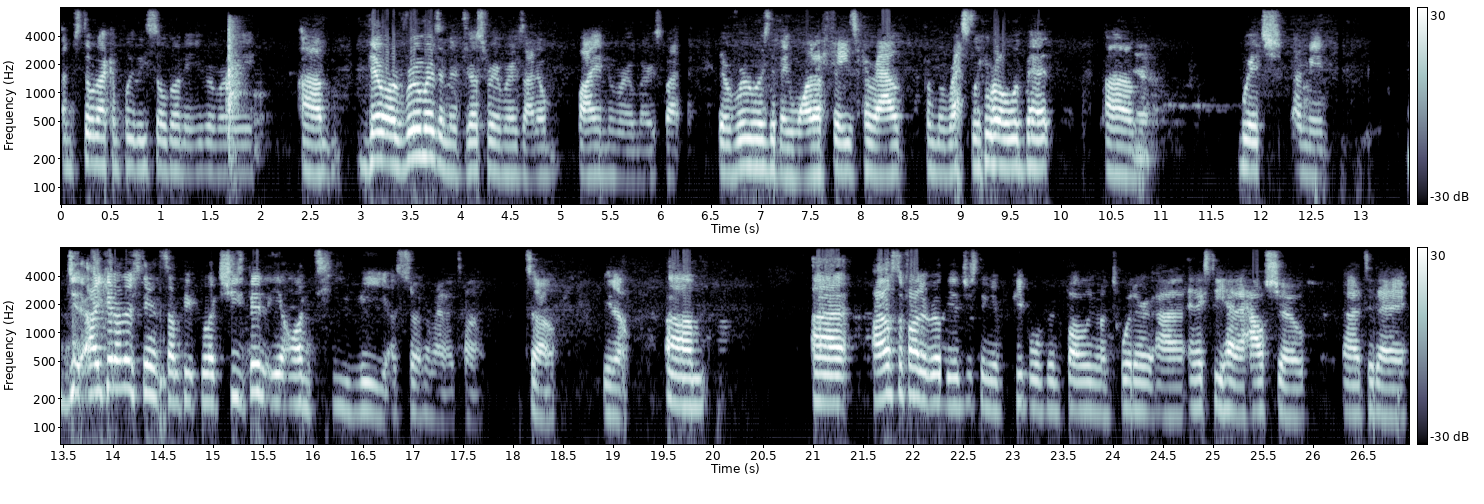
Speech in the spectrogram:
I'm still not completely sold on Eva Marie. Um, there are rumors, and they're just rumors. I don't buy into rumors, but there are rumors that they want to phase her out from the wrestling role a bit. Um, yeah, Which, I mean, I can understand some people. Like she's been on TV a certain amount of time, so you know. Um, uh, I also found it really interesting if people have been following on Twitter. Uh, NXT had a house show uh, today,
